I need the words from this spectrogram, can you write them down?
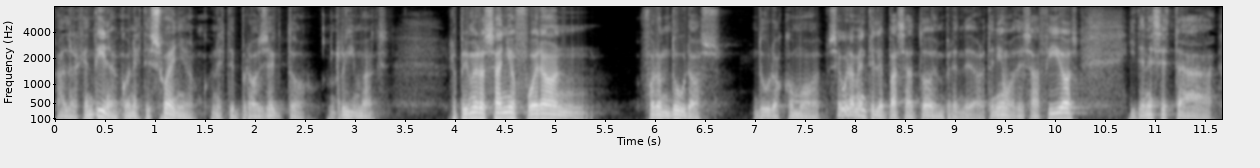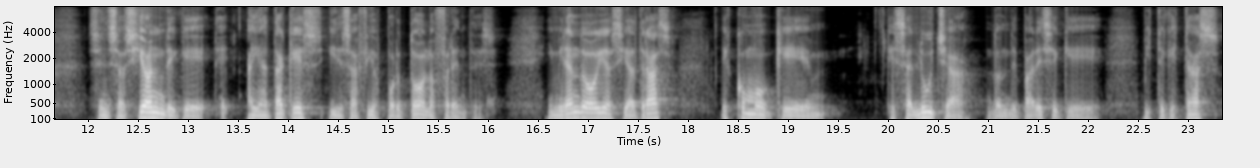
a la Argentina con este sueño, con este proyecto RIMAX, los primeros años fueron, fueron duros, duros como seguramente le pasa a todo emprendedor. Teníamos desafíos y tenés esta sensación de que hay ataques y desafíos por todos los frentes. Y mirando hoy hacia atrás, es como que esa lucha donde parece que, viste, que estás,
